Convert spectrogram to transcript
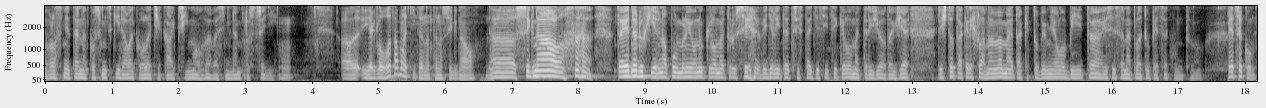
vlastně ten kosmický dalekohled čekají přímo ve vesmírném prostředí. Hmm. Jak dlouho tam letí ten, ten signál? Uh, signál, to je jednoduchý, 1,5 milionu kilometrů si vydělíte 300 tisíci kilometry, že jo? takže když to tak rychle mememe, tak to by mělo být, eh, jestli se nepletu, 5 sekund. No. 5 sekund?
